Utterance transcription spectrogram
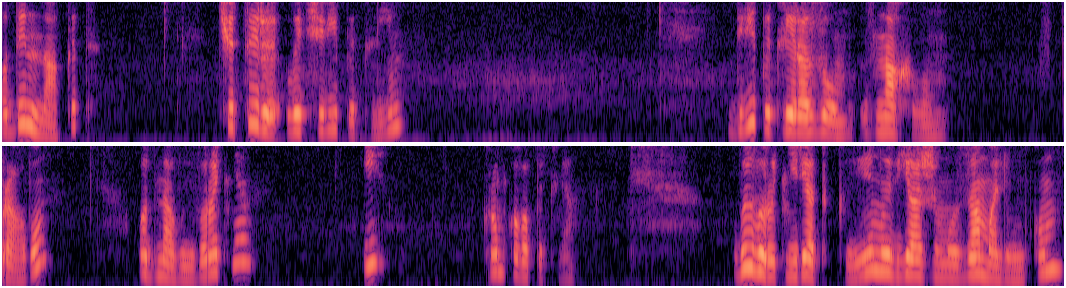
Один накид, чотири лицьові петлі, дві петлі разом з нахилом вправо, одна виворотня і кромкова петля. Виворотні рядки ми в'яжемо за малюнком.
